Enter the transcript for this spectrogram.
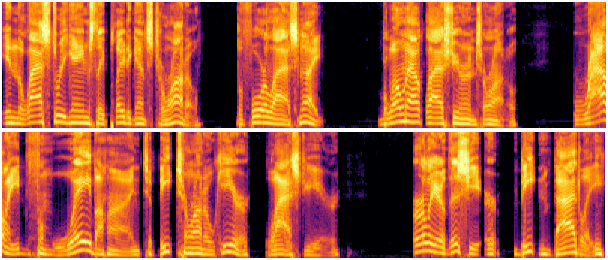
in the last three games they played against Toronto before last night. Blown out last year in Toronto, rallied from way behind to beat Toronto here last year. Earlier this year, beaten badly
